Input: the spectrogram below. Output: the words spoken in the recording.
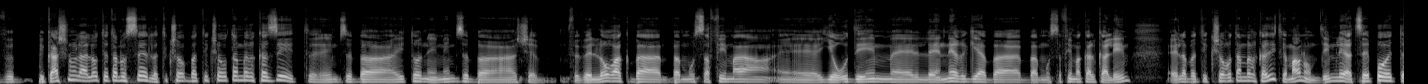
וביקשנו להעלות את הנושא לתקשורת, בתקשורת המרכזית, אם זה בעיתונים, אם זה בש... ולא רק במוספים הייעודיים לאנרגיה, במוספים הכלכליים, אלא בתקשורת המרכזית, כי אמרנו, עומדים לייצא פה את,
